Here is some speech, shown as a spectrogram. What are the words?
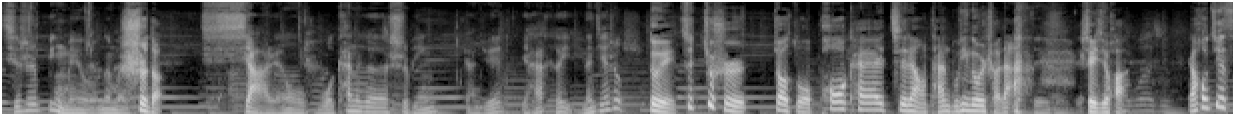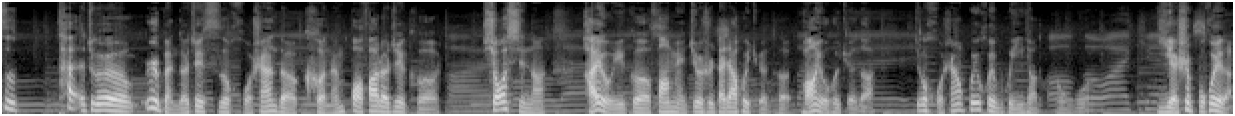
其实并没有那么是的，吓人。我我看那个视频，感觉也还可以，能接受。对，这就是叫做抛开剂量谈毒性都是扯淡，对对 对，这句话。然后这次太这个日本的这次火山的可能爆发的这个消息呢，还有一个方面就是大家会觉得，网友会觉得这个火山灰会不会影响到中国？也是不会的。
